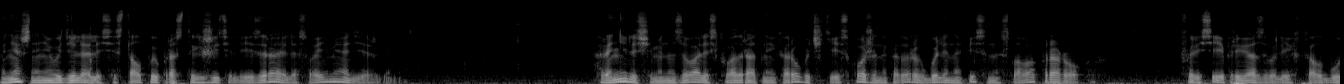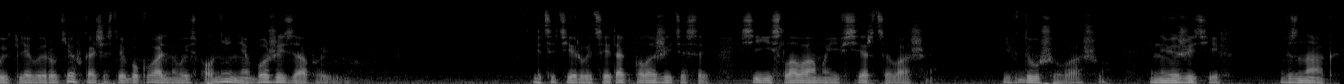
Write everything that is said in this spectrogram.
Внешне они выделялись из толпы простых жителей Израиля своими одеждами. Хранилищами назывались квадратные коробочки из кожи, на которых были написаны слова пророков. Фарисеи привязывали их к колбу и к левой руке в качестве буквального исполнения Божьей заповеди – и цитируется, «Итак положите сии слова мои в сердце ваше и в душу вашу, и навяжите их в знак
